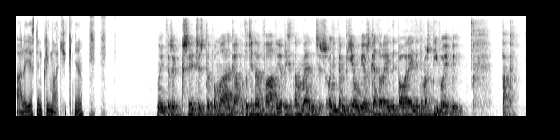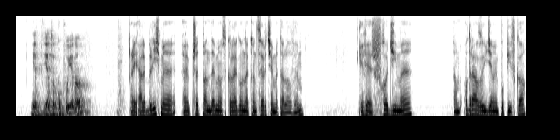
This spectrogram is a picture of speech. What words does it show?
ale jest ten klimacik, nie? No i też jak krzyczysz, to pomaga, bo to cię nawadnia, ty się tam męczysz. Oni tam piją, wiesz, Gatorade, Powerade, ty masz piwo, jakby... Tak, ja, ja to kupuję, no. Ej, ale byliśmy e, przed pandemią z kolegą na koncercie metalowym i wiesz, wchodzimy, tam od razu idziemy po piwko,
